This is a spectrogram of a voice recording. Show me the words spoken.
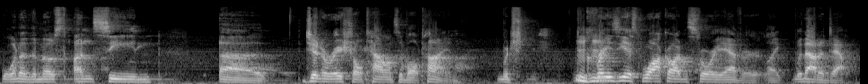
one of the most unseen uh, generational talents of all time, which the craziest walk-on story ever, like without a doubt.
